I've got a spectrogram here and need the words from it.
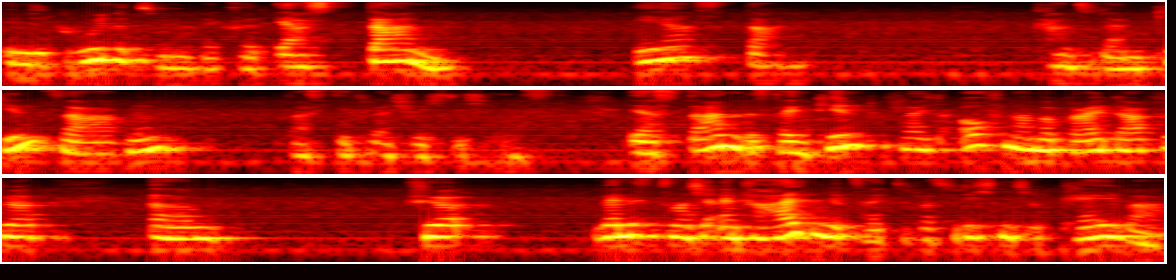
in die grüne Zone wechselt, erst dann, erst dann kannst du deinem Kind sagen, was dir vielleicht wichtig ist. Erst dann ist dein Kind vielleicht aufnahmebereit dafür, ähm, für, wenn es zum Beispiel ein Verhalten gezeigt hat, was für dich nicht okay war.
